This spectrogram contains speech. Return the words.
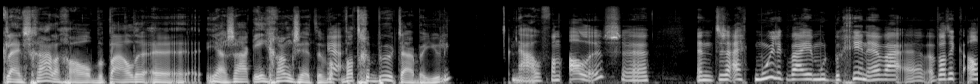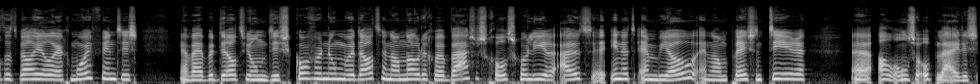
kleinschalig al bepaalde uh, ja, zaken in gang zetten. Ja. Wat gebeurt daar bij jullie? Nou, van alles. En het is eigenlijk moeilijk waar je moet beginnen. Waar, wat ik altijd wel heel erg mooi vind is. Wij hebben Deltion Discover noemen we dat. En dan nodigen we basisschoolscholieren uit in het MBO. En dan presenteren al onze opleiders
